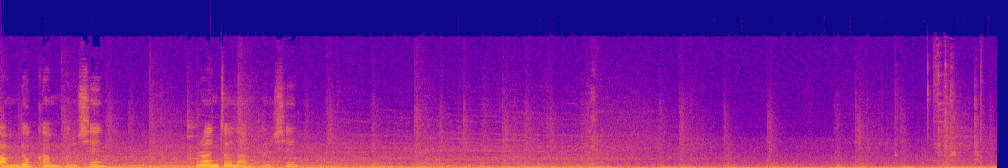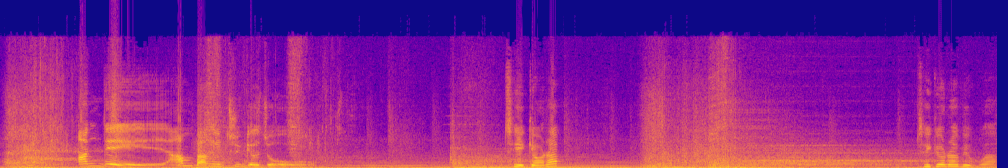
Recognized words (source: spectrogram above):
완벽한 분신? 불완전한 분신? 안 돼! 한 방에 죽여줘! 재결합? 재결합이 뭐야?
